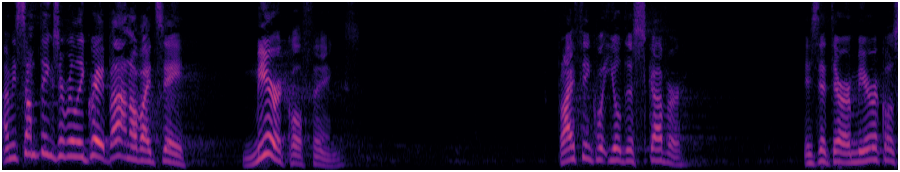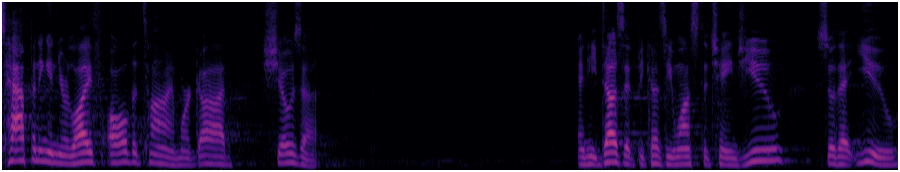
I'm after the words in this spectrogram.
I mean, some things are really great, but I don't know if I'd say miracle things. But I think what you'll discover is that there are miracles happening in your life all the time where God shows up. And he does it because he wants to change you so that you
